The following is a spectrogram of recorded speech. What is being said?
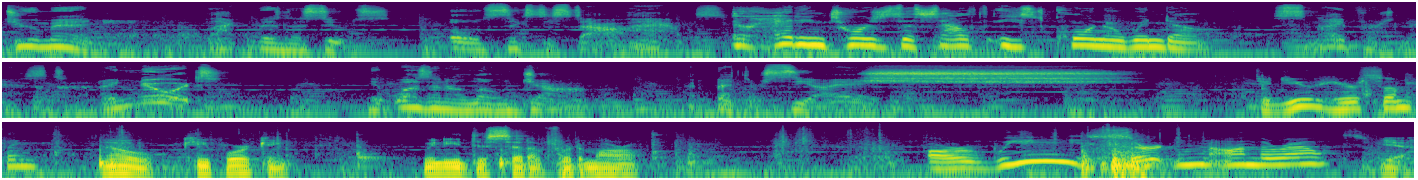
Two men, black business suits, old 60 style hats. They're heading towards the southeast corner window. A sniper's nest. I knew it! It wasn't a lone job. I bet they're CIA. Shh. Did you hear something? No, keep working. We need this set up for tomorrow. Are we certain on the route? Yeah,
